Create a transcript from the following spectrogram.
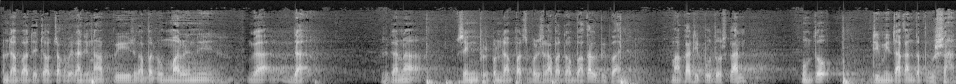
pendapatnya cocok dengan kanjeng Nabi, sahabat Umar ini enggak, enggak. Karena sing berpendapat seperti sahabat Abu Bakar lebih banyak. Maka diputuskan untuk dimintakan tebusan.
